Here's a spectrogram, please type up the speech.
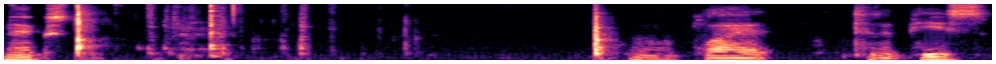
Next, we'll apply it to the piece.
